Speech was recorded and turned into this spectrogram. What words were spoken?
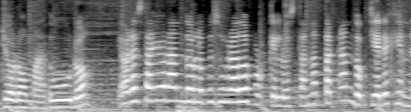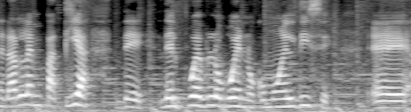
lloró Maduro, y ahora está llorando López Obrador porque lo están atacando, quiere generar la empatía de, del pueblo bueno, como él dice. Eh,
